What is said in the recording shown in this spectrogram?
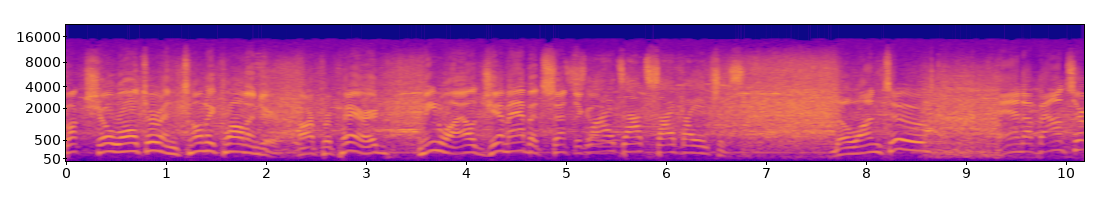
Buck Showalter and Tony Cloninger are prepared. Meanwhile, Jim Abbott sent to go. Slides outside by inches. The one-two. And a bouncer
